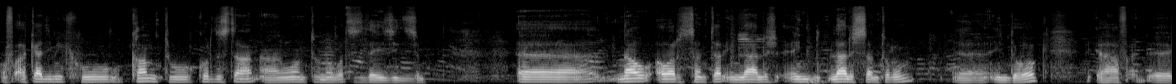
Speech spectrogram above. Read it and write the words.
of academic who come to Kurdistan and want to know what is the Yazidism. Uh, now our center in Lalish, in Lalish Centrum in Dohuk, we have uh,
